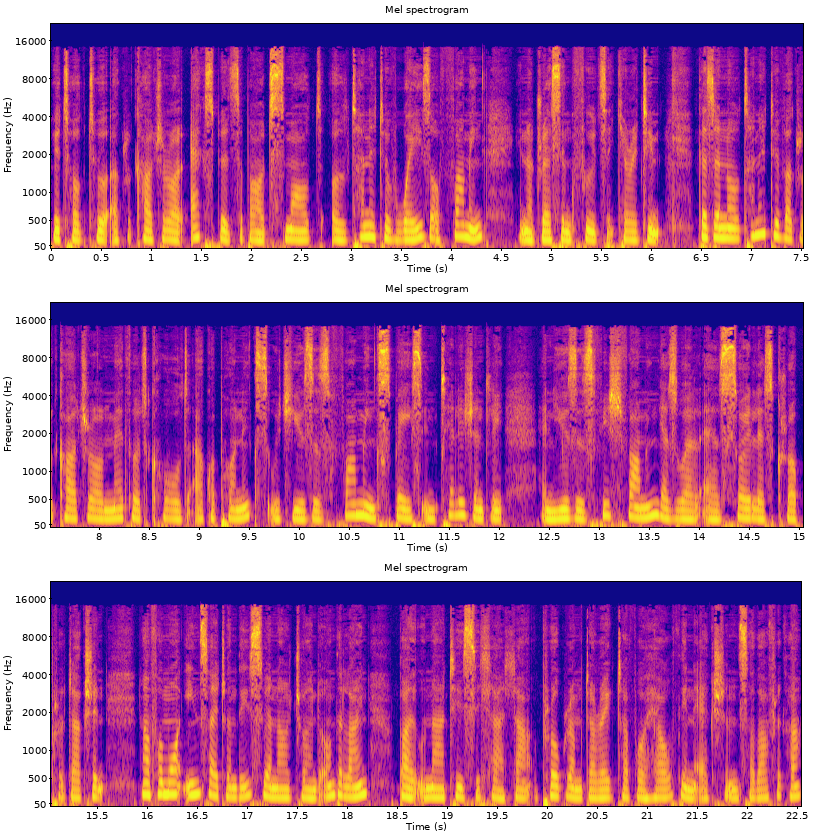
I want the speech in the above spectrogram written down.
we talk to agricultural experts about smart alternative ways of farming in addressing food security. There's an alternative agricultural method called aquaponics, which uses farming space intelligently and uses fish farming as well as soilless crop production. Now, for more insight on this, we are now joined on the line by Unathi Sihlahla, Program Director for Health in Action South Africa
